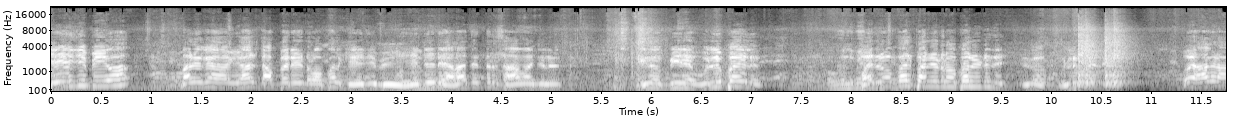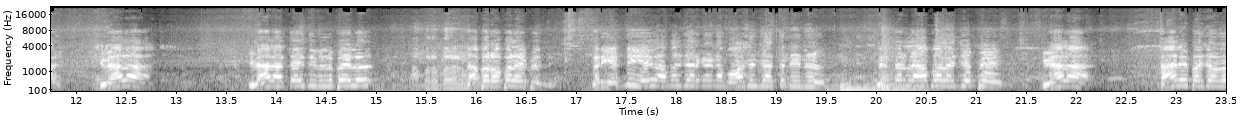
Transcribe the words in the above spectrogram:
కేజీ బియ్యం మనకు ఇవాళ డెబ్బై రెండు రూపాయలు కేజీ బియ్యం. ఏంటంటే ఎలా తింటారు సామాన్యులు? ఇదిగో బియ్యం ఉల్లిపాయలు. పది రూపాయలు పన్నెండు రూపాయలు ఉంటుంది ఇదిగో ఉల్లిపాయలు ఓ ఆగడ ఇవాళ ఇవాళ ఎంత అయింది ఉల్లిపాయలు? డెబ్బై రూపాయలు అయిపోయింది. మరి ఎన్ని ఏమి అమలు జరగకుండా మోసం చేస్తా నేను నిద్ర లేపాలని చెప్పి ఇవాళ తాలీ బజావ్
